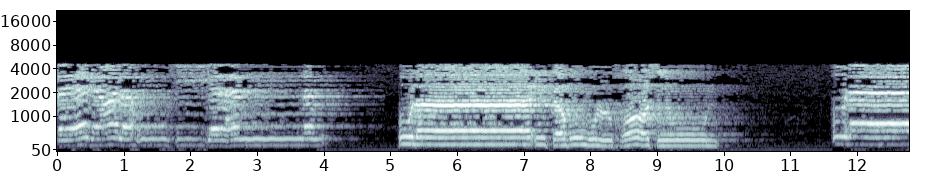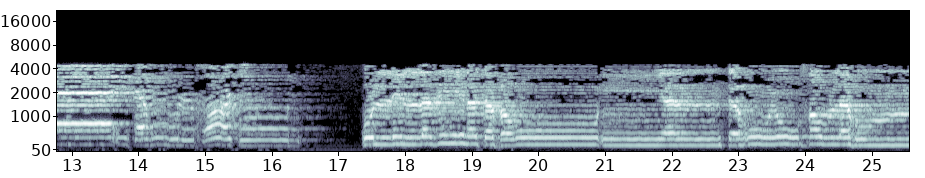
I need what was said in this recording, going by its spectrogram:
فَيَجْعَلَهُ فِي جَهَنَّمَ ۚ. أُولَٰئِكَ هُمُ الْخَاسِرُونَ. أُولَٰئِكَ هُمُ الْخَاسِرُونَ. قُل لِّلَّذِينَ كَفَرُوا إِن يَنتَهُوا يُغْفَرْ لَهُم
